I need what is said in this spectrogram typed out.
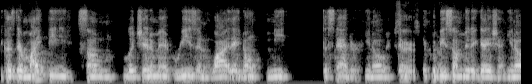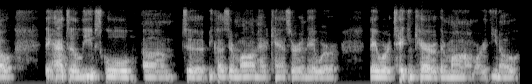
because there might be some legitimate reason why they don't meet the standard. You know, there, there could be some mitigation. You know, they had to leave school um, to because their mom had cancer and they were they were taking care of their mom, or you know,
